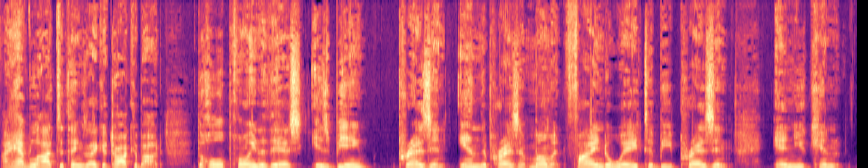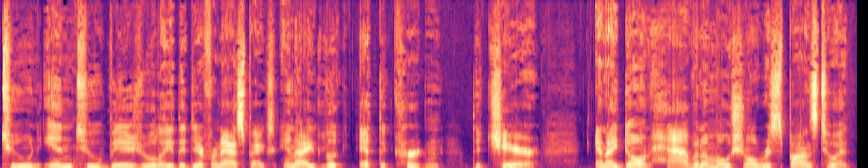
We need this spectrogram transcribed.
I have lots of things I could talk about. The whole point of this is being present in the present moment. Find a way to be present and you can tune into visually the different aspects. And I look at the curtain, the chair, and I don't have an emotional response to it.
